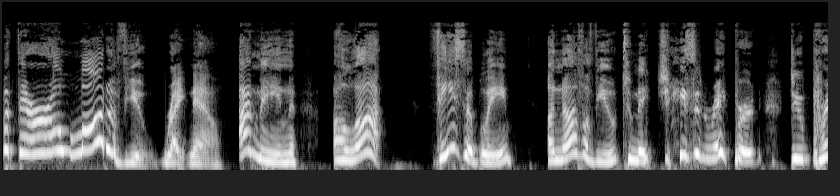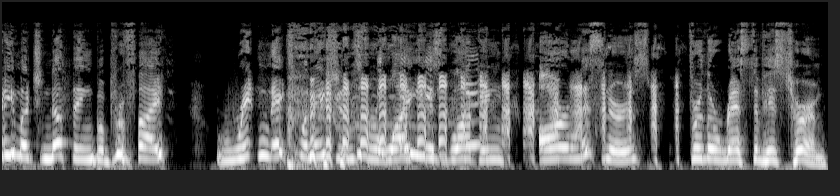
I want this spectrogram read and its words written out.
but there are a lot of you right now. I mean, a lot. Feasibly, enough of you to make Jason Rapert do pretty much nothing but provide written explanations for why he's blocking our listeners for the rest of his term.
